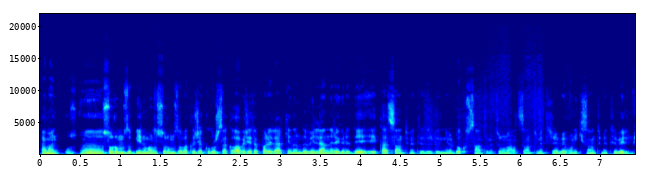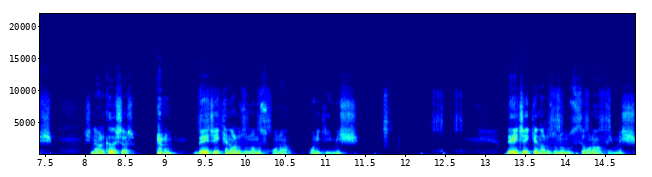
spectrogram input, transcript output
Hemen e, sorumuza, bir numaralı sorumuza bakacak olursak ABCD paralel kenarında verilenlere göre DE kaç santimetredir deniyor. 9 santimetre, 16 santimetre ve 12 santimetre verilmiş. Şimdi arkadaşlar BC kenar uzunluğumuz 12'ymiş. DC kenar uzunluğumuz ise 16'ymış.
